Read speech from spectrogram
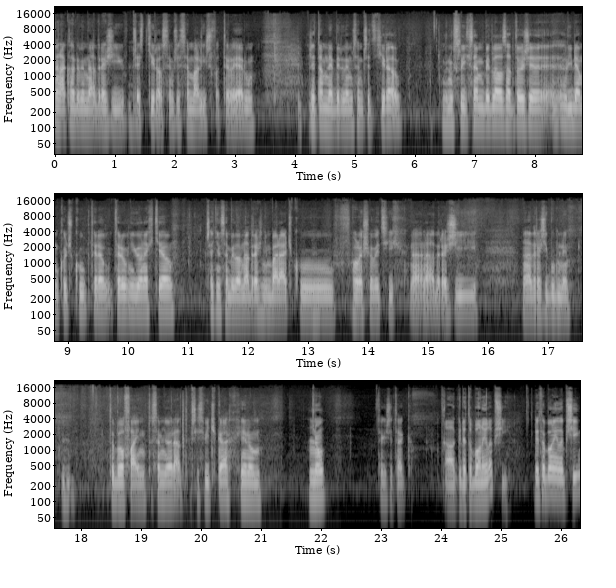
na nákladovém nádraží, přestíral jsem, že jsem malíř v ateliéru, že tam nebydlím, jsem předstíral. V Nuslích jsem bydlel za to, že hlídám kočku, kterou, kterou nikdo nechtěl. Předtím jsem bydlel v nádražním baráčku v Holešovicích na nádraží, na nádraží Bubny. To bylo fajn, to jsem měl rád při svíčkách, jenom no, takže tak. A kde to bylo nejlepší? Kde to bylo nejlepší?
